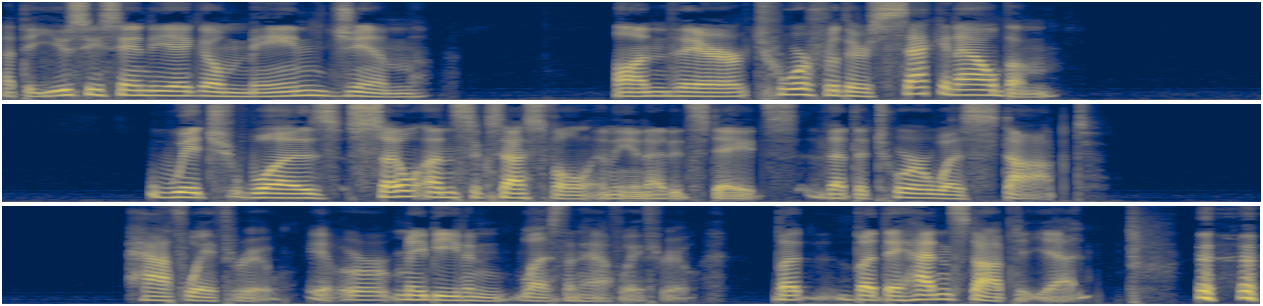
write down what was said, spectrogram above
at the UC San Diego main gym on their tour for their second album, which was so unsuccessful in the United States that the tour was stopped halfway through, or maybe even less than halfway through. But but they hadn't stopped it yet.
